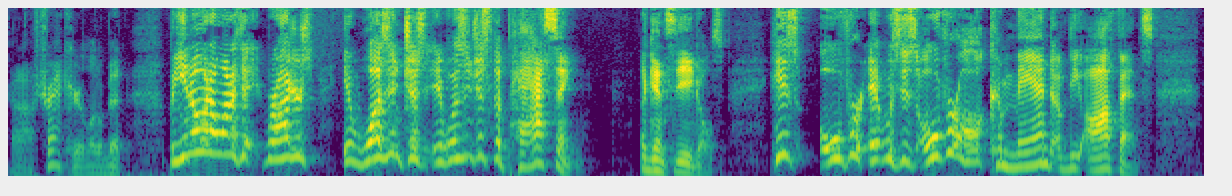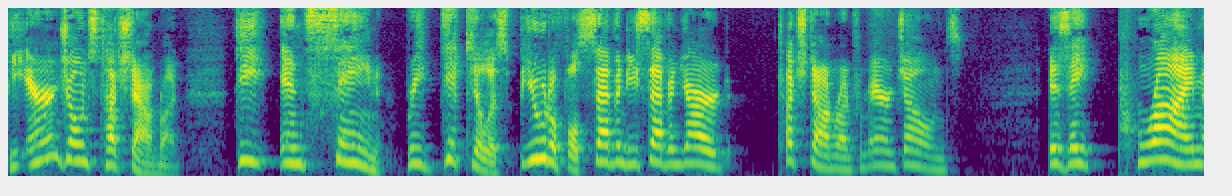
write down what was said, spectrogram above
got off track here a little bit. But you know what I want to say, Rodgers? It wasn't just it wasn't just the passing against the Eagles. His over it was his overall command of the offense. The Aaron Jones touchdown run, the insane, ridiculous, beautiful 77 yard touchdown run from Aaron Jones is a prime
